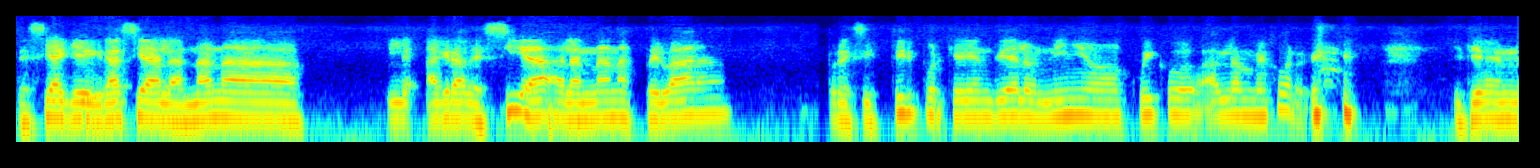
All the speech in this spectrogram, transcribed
decía que gracias a las nanas, le agradecía a las nanas peruanas por existir porque hoy en día los niños cuicos hablan mejor y tienen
